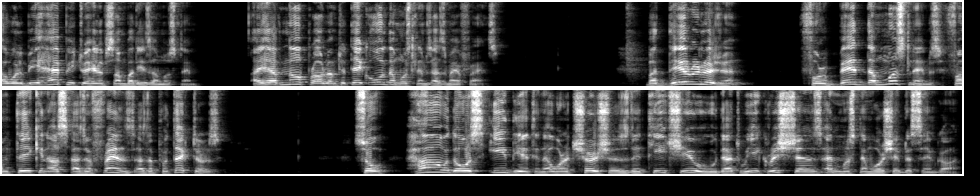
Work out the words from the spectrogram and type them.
I will be happy to help somebody as a Muslim. I have no problem to take all the Muslims as my friends. But their religion forbid the Muslims from taking us as a friends, as a protectors. So how those idiots in our churches, they teach you that we Christians and Muslim worship the same God.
